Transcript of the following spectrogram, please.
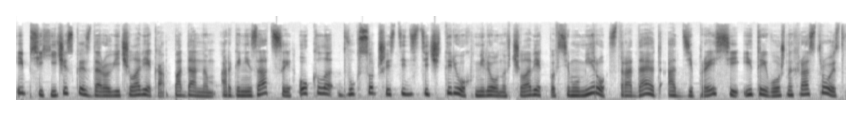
и психическое здоровье человека. По данным организации, около 264 миллионов миллионов человек по всему миру страдают от депрессии и тревожных расстройств,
